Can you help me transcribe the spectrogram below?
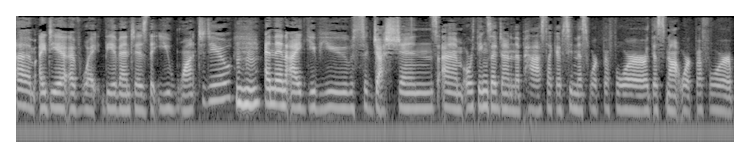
um, idea of what the event is that you want to do, Mm-hmm. and then I give you suggestions um, or things I've done in the past, like I've seen this work before, or this not work before.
